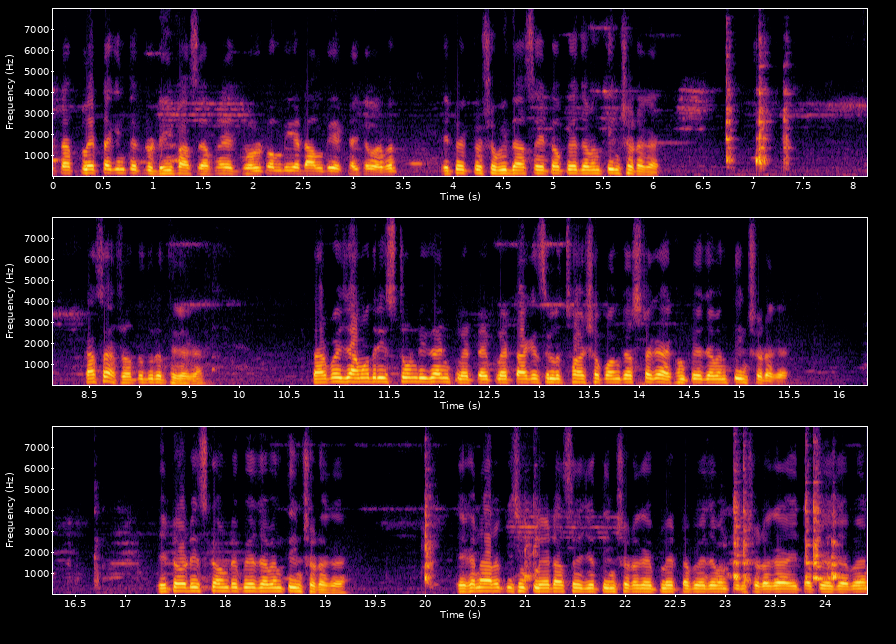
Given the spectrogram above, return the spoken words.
এটা প্লেটটা কিন্তু একটু ডিপ আছে, আপনি ঝোল টোল দিয়ে, ডাল দিয়ে খাইতে পারবেন। এটা একটু সুবিধা আছে, এটাও পেয়ে যাবেন তিনশো টাকায়। কাছে আসো, অত দূরে থেকে গা। তারপরে যে আমাদের স্টোন ডিজাইন প্লেটটা এই প্লেটটা আগে ছিল ছয়শো পঞ্চাশ টাকা, এখন পেয়ে যাবেন তিনশো টাকায়। এটাও ডিসকাউন্টে পেয়ে যাবেন তিনশো টাকায়। এখানে আরও কিছু প্লেট আছে যে তিনশো টাকায় প্লেটটা পেয়ে যাবেন তিনশো টাকায়। এটা পেয়ে যাবেন,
